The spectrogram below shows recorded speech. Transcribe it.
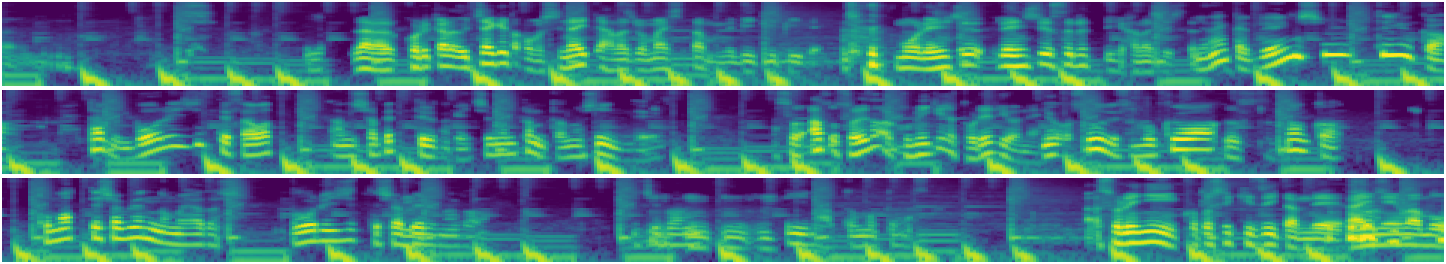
うんだからこれから打ち上げとかもしないって話を前にしてたもんね、BTP で。もう練習、練習するっていう話をしてたいや、なんか練習っていうか、多分ボールいじって触っあの喋ってるのが一番多分楽しいんで。そうあと、それのがコミュニケーション取れるよねい。や、そうです。僕はそうそうなんか止まって喋るのも嫌だし、ボールいじって喋るのが一番うんうんうんうんいいなと思ってます。あそれに今年気づいたんで、来年はもう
